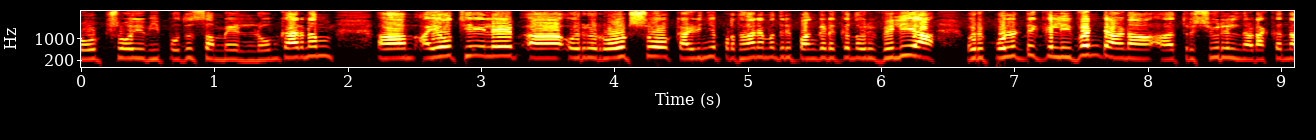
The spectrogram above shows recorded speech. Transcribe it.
റോഡ് ഷോയും ഈ പൊതുസമ്മേളനവും. കാരണം അയോധ്യയിലെ ഒരു റോഡ് ഷോ കഴിഞ്ഞ് പ്രധാനമന്ത്രി പങ്കെടുക്കുന്ന ഒരു വലിയ ഒരു പൊളിറ്റിക്കൽ ഇവന്റ് ആണ് തൃശ്ശൂരിൽ നടക്കുന്ന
